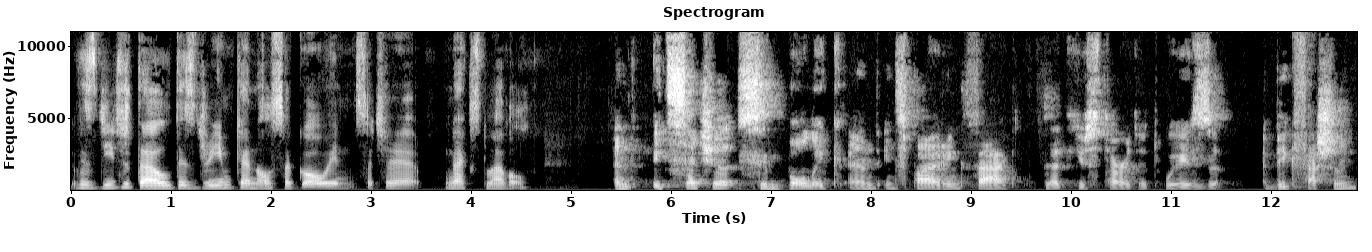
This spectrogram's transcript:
with digital, this dream can also go in such a next level. And it's such a symbolic and inspiring fact that you started with a big fashion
